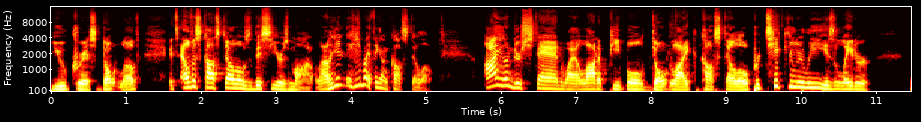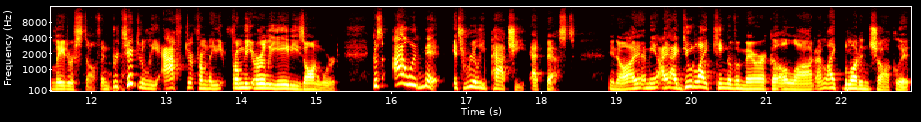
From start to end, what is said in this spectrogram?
you, Chris, don't love. It's Elvis Costello's This Year's Model. Now, here's my thing on Costello. I understand why a lot of people don't like Costello, particularly his later later stuff, and particularly after from the from the early '80s onward, because I'll admit it's really patchy at best. You know, I, I mean, I, I, do like King of America a lot. I like Blood and Chocolate,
